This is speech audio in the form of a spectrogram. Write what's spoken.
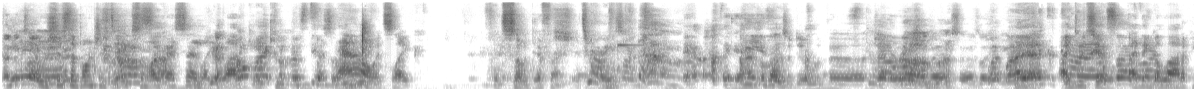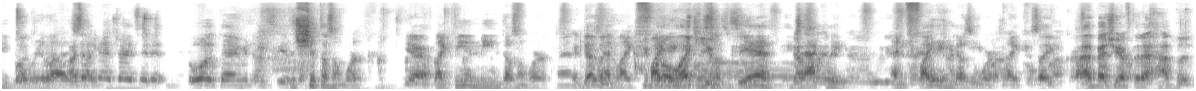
at the Yeah, time. it was just a bunch of dicks, and like I said, like a lot of Oh gatekeeping. But now it's like, it's so different. It's crazy. Yeah, I think it has a lot to do with the generation, man. So like, But- you but know, I- Yeah, I do too. I think a lot of people realize like try to say all the time. and I this shit doesn't work. yeah. Like being mean doesn't work, man. It doesn't. And like People fighting like you. doesn't- See? Yeah, exactly. And fighting doesn't work, like- It's like I bet you after that happened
